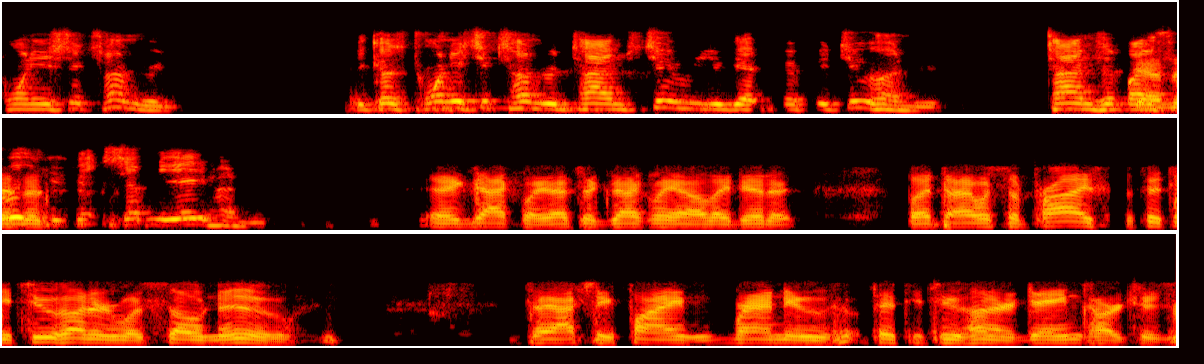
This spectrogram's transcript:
2600. Because 2600 times two, you get 5200. Times it by Yeah, three, you get 7800. Exactly. That's exactly how they did it. But I was surprised the 5200 was so new to actually find brand new 5200 game cartridges.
